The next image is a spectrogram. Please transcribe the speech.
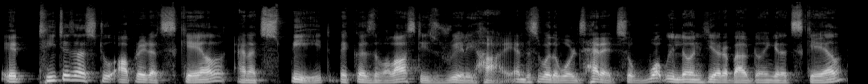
It teaches us to operate at scale and at speed because the velocity is really high. And this is where the world's headed. So what we learn here about doing it at scale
